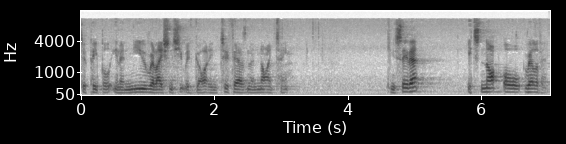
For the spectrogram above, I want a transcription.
to people in a new relationship with God in 2019. Can you see that? It's not all relevant.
